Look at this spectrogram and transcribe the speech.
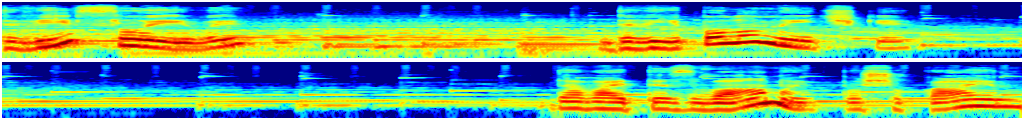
Дві сливи, дві полунички. Давайте з вами пошукаємо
